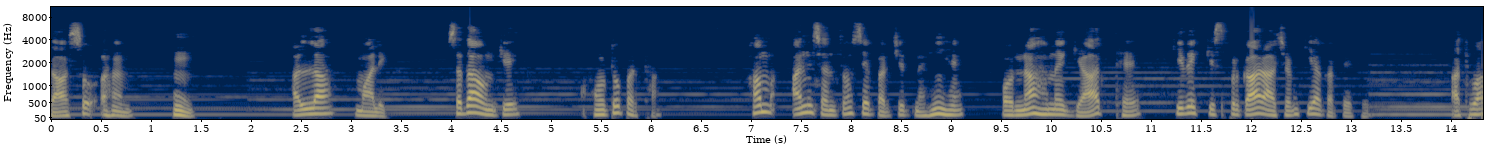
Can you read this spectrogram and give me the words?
दासो अहम हूँ। अल्लाह मालिक सदा उनके होठों पर था। हम अन्य संतों से परिचित नहीं हैं और न हमें ज्ञात है कि वे किस प्रकार आचरण किया करते थे, अथवा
